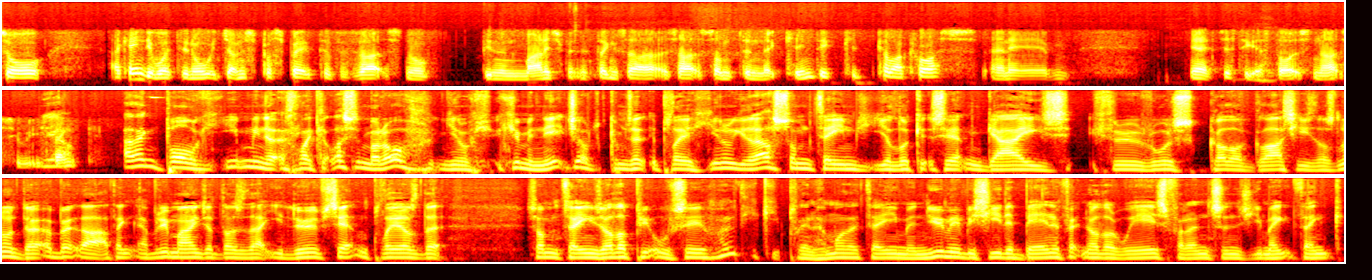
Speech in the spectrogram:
So I kind of want to know what Jim's perspective, if that's you know, being in management and things like that, is that something that kind of could come across? And um, yeah, just to get your thoughts on that, see what you Yeah. think. I think, Paul, you mean it's like, listen, we're all, you know, human nature comes into play. You know, there are sometimes you look at certain guys through rose coloured glasses. There's no doubt about that. I think every manager does that. You do have certain players that sometimes other people say, How do you keep playing him all the time? And you maybe see the benefit in other ways. For instance, you might think,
